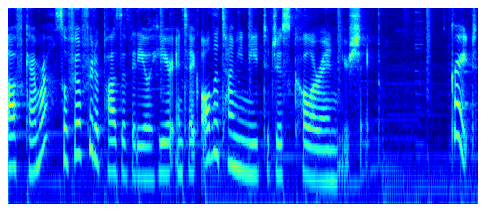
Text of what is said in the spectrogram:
off camera, so feel free to pause the video here and take all the time you need to just color in your shape. Great!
